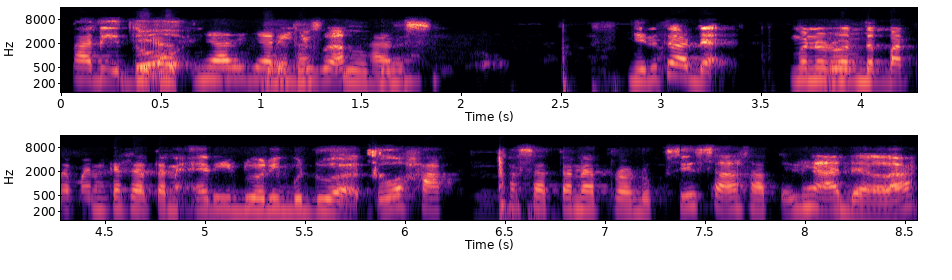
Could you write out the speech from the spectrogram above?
tadi at- nyari-nyari juga kan 12. jadi tuh ada menurut Hmm. Departemen Kesehatan RI 2002 tuh hak kesehatan reproduksi salah satunya adalah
